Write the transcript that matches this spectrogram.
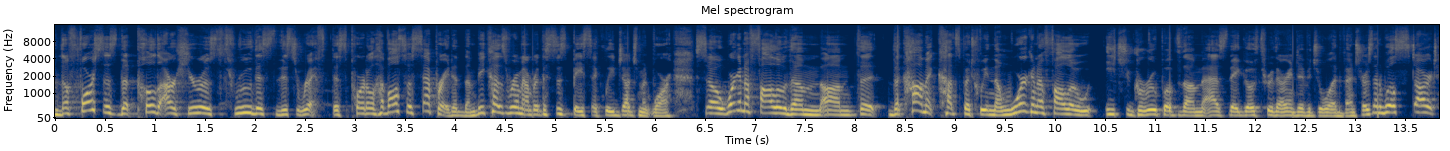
the forces that pulled our heroes through this this rift, this portal, have also separated them because remember this is basically Judgment War. So we're going to follow them. Um, the the comic cuts between them. We're going to follow each group of them as they go through their individual adventures, and we'll start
